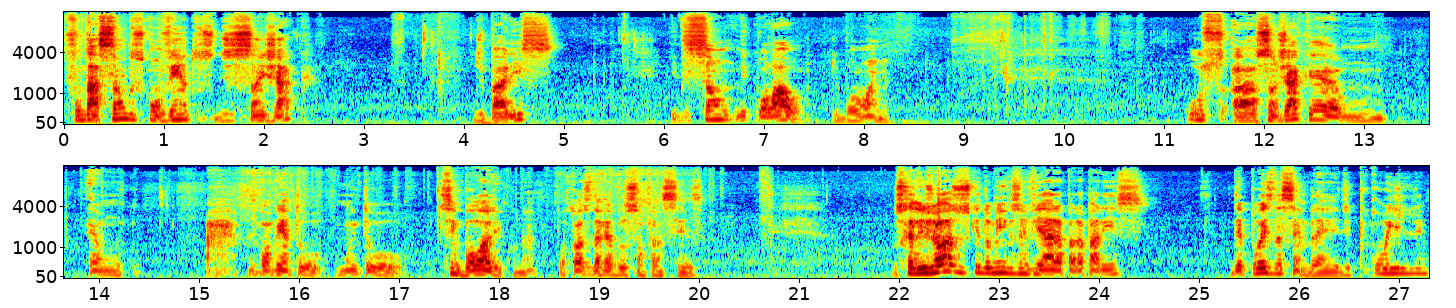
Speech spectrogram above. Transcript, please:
Fundação dos conventos de Saint-Jacques, de Paris, e de São Nicolau, de Bolonha. A São Jacques é um, é um, um convento muito simbólico, né, por causa da Revolução Francesa. Os religiosos que Domingos enviara para Paris, depois da Assembleia de Prouille,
